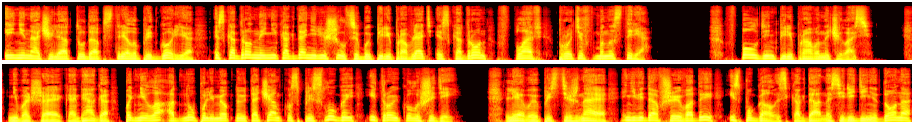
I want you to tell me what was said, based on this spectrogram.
и не начали оттуда обстрела предгорья, эскадронный никогда не решился бы переправлять эскадрон вплавь против монастыря. В полдень переправа началась. Небольшая комяга подняла одну пулеметную тачанку с прислугой и тройку лошадей. Левая пристижная, не видавшая воды, испугалась, когда на середине дона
